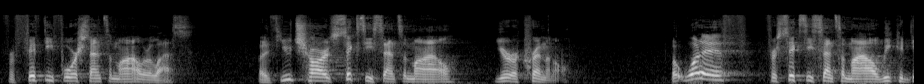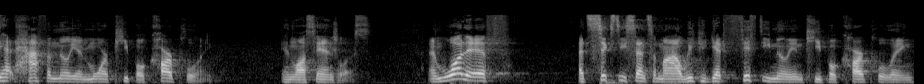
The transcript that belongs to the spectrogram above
for 54 cents a mile or less. But if you charge 60 cents a mile, you're a criminal. But what if, for 60 cents a mile, we could get half a million more people carpooling in Los Angeles? And what if, at 60 cents a mile, we could get 50 million people carpooling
